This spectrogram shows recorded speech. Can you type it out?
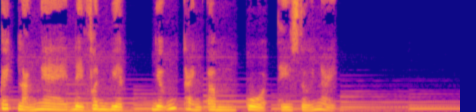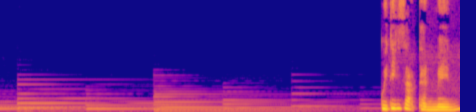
cách lắng nghe để phân biệt những thành âm của thế giới này. Quý thính giả thân mến,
